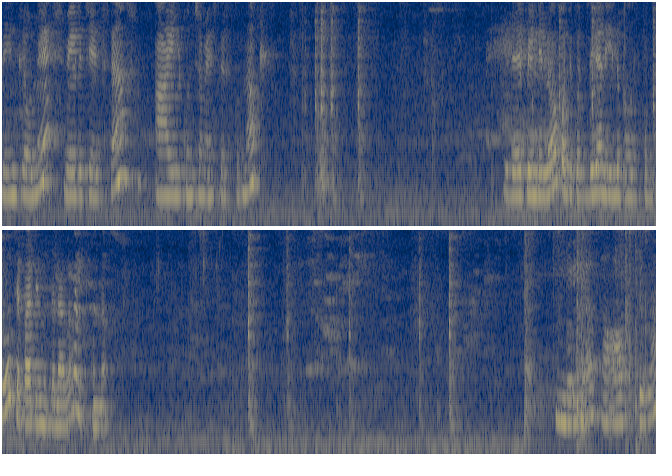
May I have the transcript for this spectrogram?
దీంట్లోనే వేడి చేసిన ఆయిల్ కొంచెం వేసేసుకుందాం. ఇదే పిండిలో కొద్ది కొద్దిగా నీళ్ళు పోసుకుంటూ చపాతీ ముద్దలాగా కలుపుకుందాం. ఇందులో ఇలా సాఫ్ట్గా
